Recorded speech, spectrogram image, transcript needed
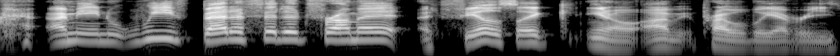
I mean, we've benefited from it. It feels like, you know, probably every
